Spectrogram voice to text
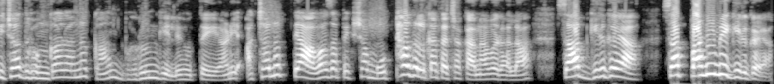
तिच्या ध्रोंकारानं कान भरून गेले होते आणि अचानक त्या आवाजापेक्षा मोठा गलका त्याच्या कानावर आला. साप गिर गया साप पाणी मे गिर गया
